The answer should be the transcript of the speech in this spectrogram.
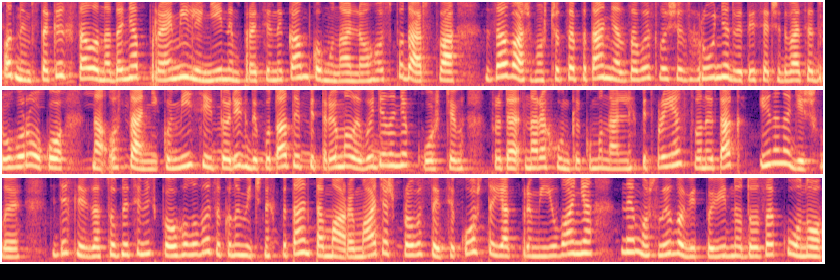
Одним з таких стало надання премій лінійним працівникам комунального господарства. Зауважимо, що це питання зависло ще з грудня 2022 року. На останній комісії торік депутати підтримали виділення коштів, проте на рахунки комунальних підприємств вони так і не надійшли. Зі слів заступниці міського голови з економічних питань Тамари Матяш, провести ці кошти як преміювання неможливо відповідно до закону,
